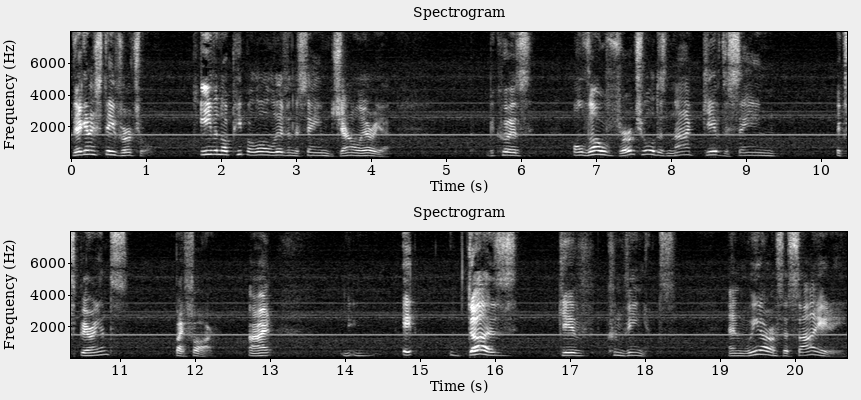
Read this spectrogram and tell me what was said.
They're going to stay virtual, even though people all live in the same general area. Because although virtual does not give the same experience by far, all right, it does give convenience. And we are a society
